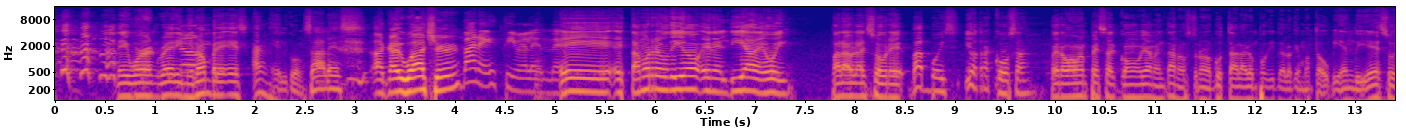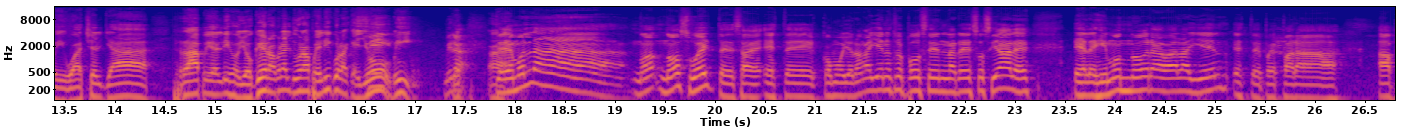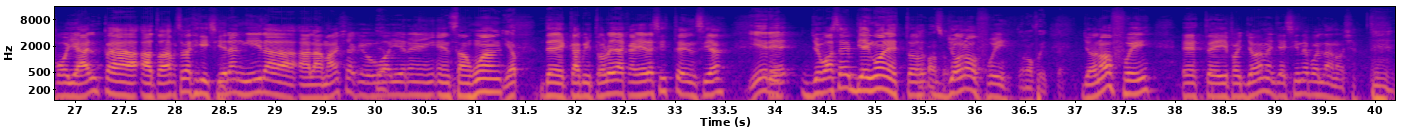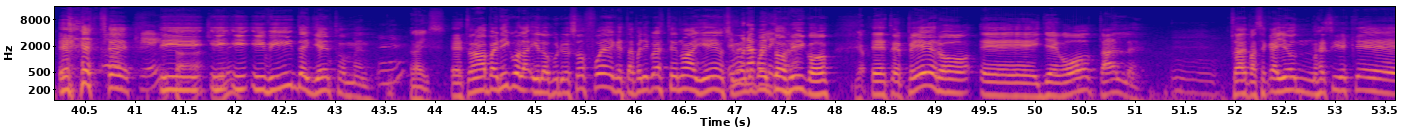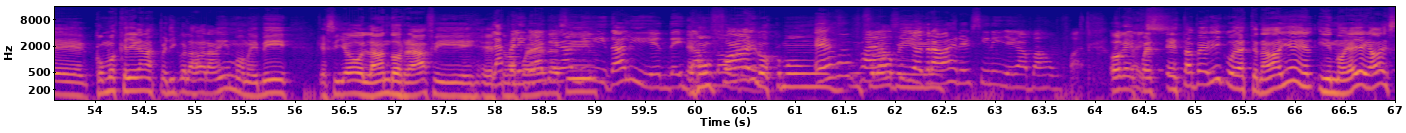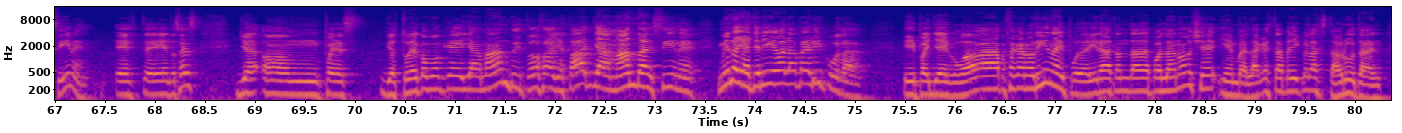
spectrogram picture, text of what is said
They weren't ready. Mi No. nombre es Ángel González. Acá hay Watcher. Vanesti Meléndez. Eh, estamos reunidos en el día de hoy para hablar sobre Bad Boys y otras cosas. Pero vamos a empezar con, obviamente, a nosotros nos gusta hablar un poquito de lo que hemos estado viendo y eso. Y Watcher ya rápido él dijo, yo quiero hablar de una película que yo Sí. vi. Mira, Ah. tenemos la. No, no suerte, ¿sabes? Este, como vieron ayer en nuestro post en las redes sociales, elegimos no grabar ayer, este, pues para apoyar pa- a todas las personas que quisieran ir a, a la marcha que hubo Yep. ayer en, en San Juan Yep. del Capitolio de la calle de Resistencia. Eh, yo voy a ser bien ¿Qué honesto, yo no fui. Tú no fuiste. Yo no fui, este, y pues yo me metí al cine por la noche. Ujú. Este, y, Está y, y, y vi The Gentleman. Nice. Esta es una película y lo curioso fue que esta película estrenó ayer en cines una de Puerto película. Rico, Yep. este, pero eh, llegó tarde. Mm. O sea, parece que ellos, no sé si es que, ¿cómo es que llegan las películas ahora mismo? Maybe, qué sé yo, Orlando, Rafi, este, Las ¿me películas llegan decir? digital y en they ¿Es un file o es como un Es un file floppy? si yo trabajo en el cine y llega bajo un file. Ok, Nice. pues esta película estrenaba ayer y no había llegado al cine. Este, entonces, yo, um, pues, yo estuve como que llamando y todo, o sea, yo estaba llamando al cine. Mira, ya te llegó la película. Y pues llegó a Carolina y pude ir a la tanda de por la noche. Y en verdad que esta película está brutal.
